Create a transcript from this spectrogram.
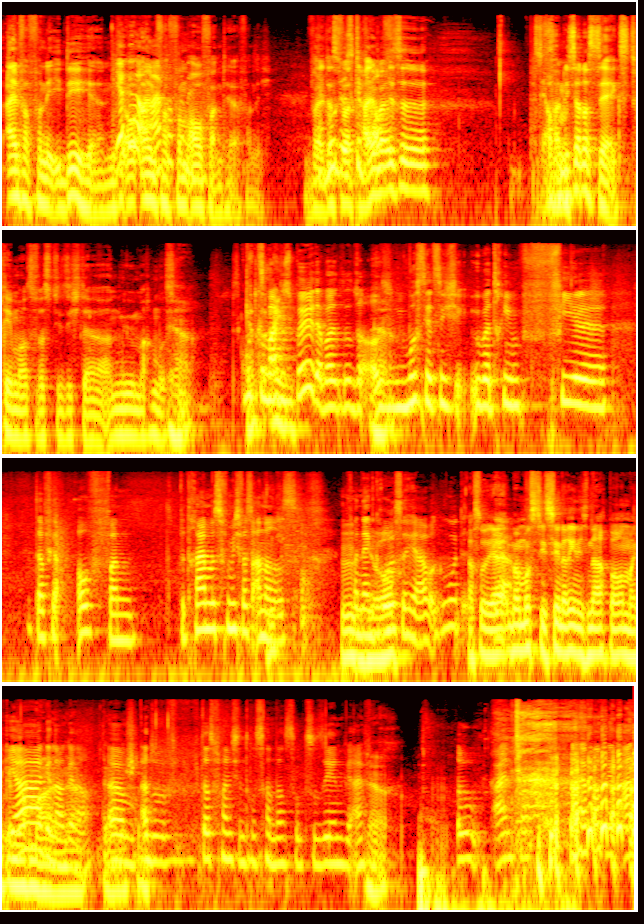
Einfach von der Idee her, nicht Ja, genau, auch einfach, einfach vom Aufwand her, fand ich. Weil Ja, das gut, war gibt auch- teilweise. Das ja auch fand ich sah das sehr extrem aus, was die sich da an Mühe machen mussten. ja. Gut gemachtes Bild, aber so, also, wir mussten jetzt nicht übertrieben viel dafür Aufwand betreiben. ist für mich was anderes. Von der ja. Größe her, aber gut. Achso, ja, man muss die Szenerie nicht nachbauen, man kann die Ja, auch genau, malen, genau. Ja, ja, ähm, stimmt. also das fand ich interessant, das so zu sehen, wie einfach, ja. oh, einfach, einfach in, An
